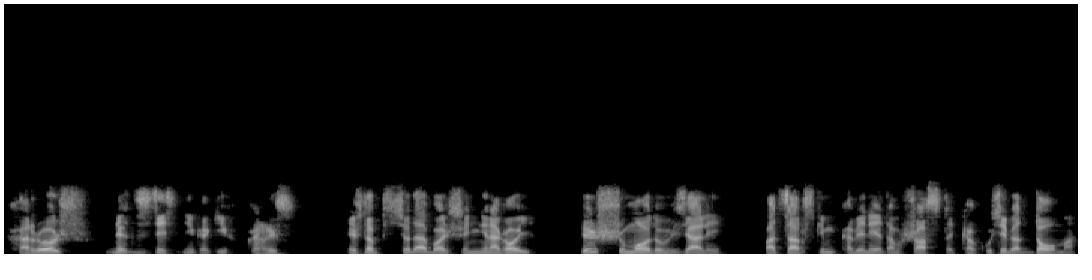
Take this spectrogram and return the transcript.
Хорош, нет здесь никаких крыс, и чтоб сюда больше ни ногой, и шмоду взяли по царским кабинетам шастать, как у себя дома.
